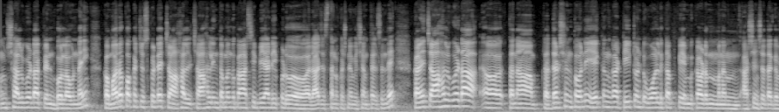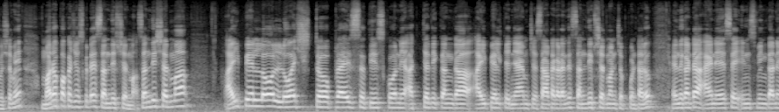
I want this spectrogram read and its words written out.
అంశాలు కూడా ట్రెండ్ బౌల్లో ఉన్నాయి. మరోపక్క మరో పక్క చూసుకుంటే చాహల్ చాహల్ ఇంతమందికి ఆర్సీబీ ఆడి ఇప్పుడు రాజస్థాన్కి వచ్చిన విషయం తెలిసిందే. కానీ చాహల్ కూడా తన ప్రదర్శనతోనే ఏకంగా టీ ట్వంటీ వరల్డ్ కప్కి ఎంపికవడం మనం హర్షించదగ్గ విషయమే. మరో పక్క చూసుకుంటే సందీప్ శర్మ. సందీప్ శర్మ ఐపీఎల్లో లోయెస్ట్ ప్రైస్ తీసుకొని అత్యధికంగా ఐపీఎల్కి న్యాయం చేసే ఆటగాడంటే సందీప్ శర్మ అని చెప్పుకుంటారు. ఎందుకంటే ఆయన వేసే ఇన్ స్వింగ్ కానీ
